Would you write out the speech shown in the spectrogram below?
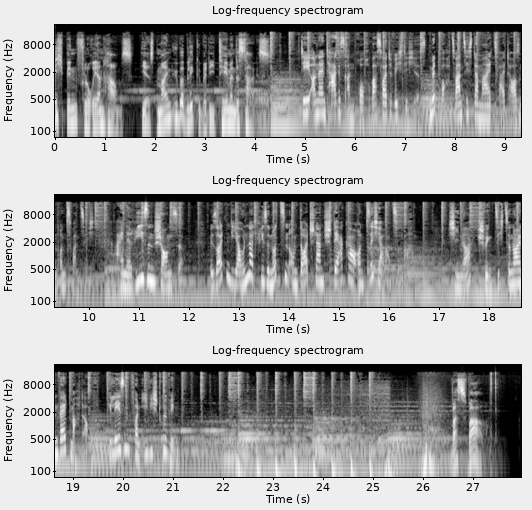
Ich bin Florian Harms. Hier ist mein Überblick über die Themen des Tages. T-Online-Tagesanbruch, was heute wichtig ist. Mittwoch, 20. Mai 2020. Eine Riesenchance. Wir sollten die Jahrhundertkrise nutzen, um Deutschland stärker und sicherer zu machen. China schwingt sich zur neuen Weltmacht auf. Gelesen von Ivi Strüving. Was war?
